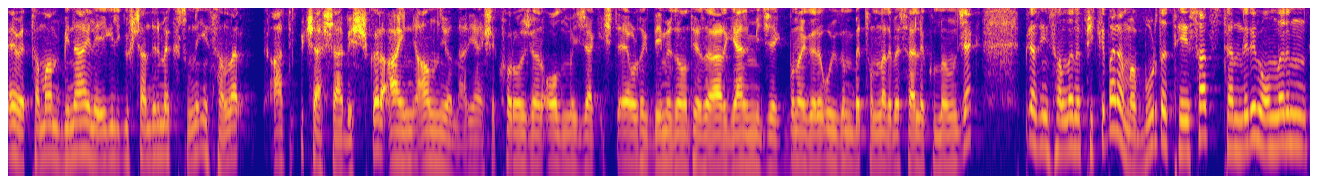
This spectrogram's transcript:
evet tamam bina ile ilgili güçlendirme kısmını insanlar artık 3 aşağı 5 yukarı aynı anlıyorlar. Yani işte korozyon olmayacak, işte oradaki demir donantıya zarar gelmeyecek, buna göre uygun betonlar vesaire kullanılacak. Biraz insanların fikri var ama burada tesisat sistemleri ve onların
